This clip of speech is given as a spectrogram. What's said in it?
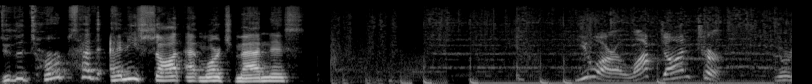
Do the Terps have any shot at March Madness? You are Locked On Terps, your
